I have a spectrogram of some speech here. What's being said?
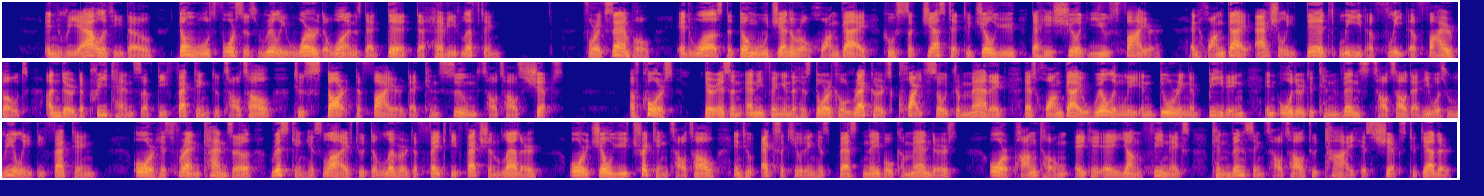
In reality, though, Dongwu's forces really were the ones that did the heavy lifting. For example, it was the Dongwu general Huang Gai who suggested to Zhou Yu that he should use fire and Huang Gai actually did lead a fleet of fireboats under the pretense of defecting to Cao Cao to start the fire that consumed Cao Cao's ships. Of course, there isn't anything in the historical records quite so dramatic as Huang Gai willingly enduring a beating in order to convince Cao Cao that he was really defecting, or his friend Kan Ze risking his life to deliver the fake defection letter, or Zhou Yu tricking Cao Cao into executing his best naval commanders, or Pang Tong, aka Young Phoenix, convincing Cao Cao to tie his ships together.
